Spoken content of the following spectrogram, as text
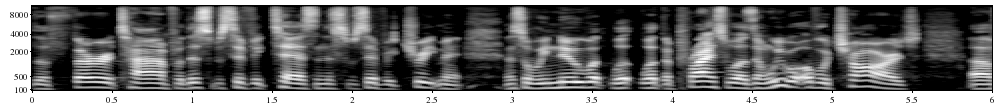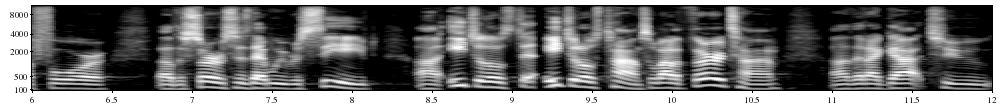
the third time for this specific test and this specific treatment. And so we knew what, what, what the price was, and we were overcharged uh, for uh, the services that we received uh, each, of those t- each of those times. So about a third time that I got to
